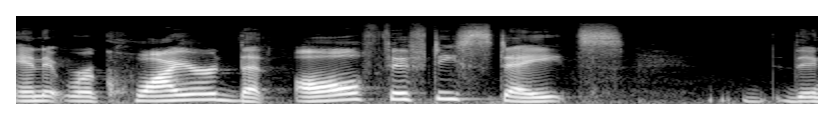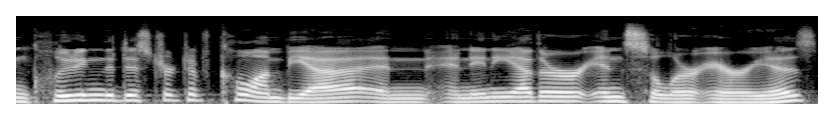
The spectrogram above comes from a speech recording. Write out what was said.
and it required that all 50 states, including the District of Columbia and, and any other insular areas,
